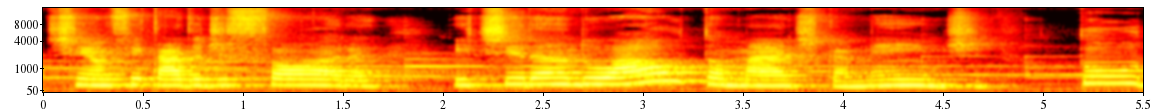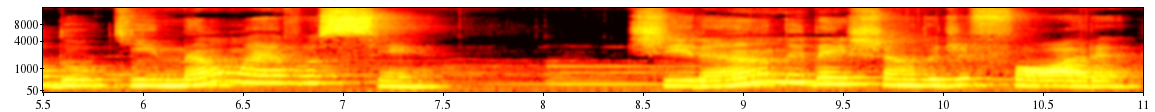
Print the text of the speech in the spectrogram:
tinham ficado de fora e tirando automaticamente tudo que não é você, tirando e deixando de fora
